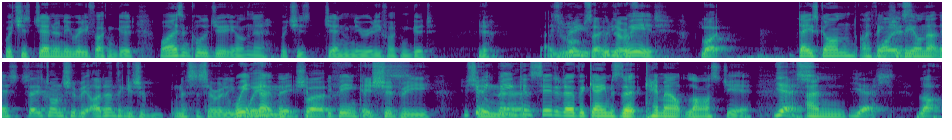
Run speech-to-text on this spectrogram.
which is genuinely really fucking good? Why isn't Call of Duty on there, which is genuinely really fucking good? Yeah. This is what I'm really, saying. really There is- weird. like Days Gone, I think, Why should be isn't- on that list. Days Gone should be. I don't think it should necessarily Win, win. no, but it should be being It cons- should be. It should be in being there. considered over games that came out last year. Yes. And yes. Like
